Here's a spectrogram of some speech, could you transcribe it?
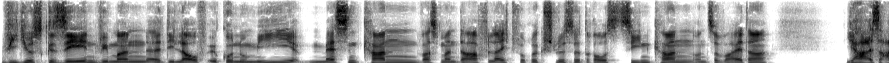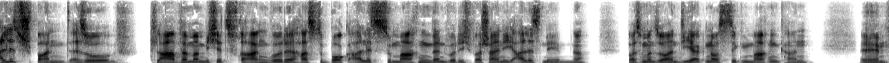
Videos gesehen, wie man äh, die Laufökonomie messen kann, was man da vielleicht für Rückschlüsse draus ziehen kann und so weiter. Ja, ist alles spannend. Also klar, wenn man mich jetzt fragen würde, hast du Bock, alles zu machen, dann würde ich wahrscheinlich alles nehmen, ne? Was man so an Diagnostiken machen kann. Ähm,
